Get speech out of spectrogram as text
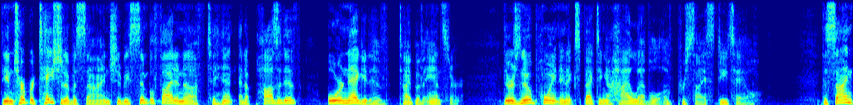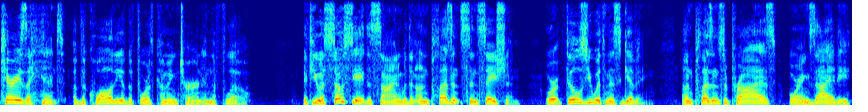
The interpretation of a sign should be simplified enough to hint at a positive or negative type of answer. There is no point in expecting a high level of precise detail. The sign carries a hint of the quality of the forthcoming turn in the flow. If you associate the sign with an unpleasant sensation, or it fills you with misgiving, unpleasant surprise, or anxiety,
